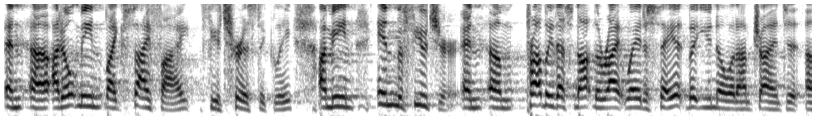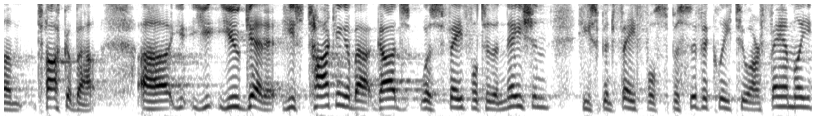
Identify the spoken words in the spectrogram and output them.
And uh, I don't mean like sci fi, futuristically. I mean in the future. And um, probably that's not the right way to say it, but you know what I'm trying to um, talk about. Uh, you, you, get it. He's talking about God was faithful to the nation, He's been faithful specifically to our family,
